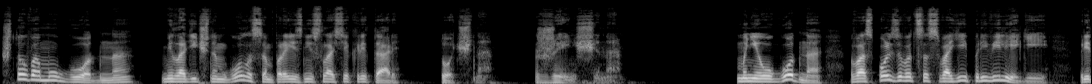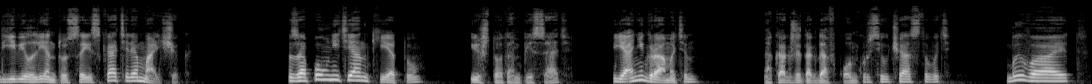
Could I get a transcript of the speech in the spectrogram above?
«Что вам угодно?» — мелодичным голосом произнесла секретарь. «Точно. Женщина». «Мне угодно воспользоваться своей привилегией», — предъявил ленту соискателя мальчик. «Заполните анкету». «И что там писать?» «Я не грамотен». «А как же тогда в конкурсе участвовать?» «Бывает»,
